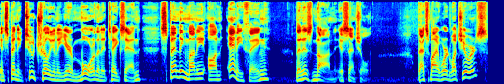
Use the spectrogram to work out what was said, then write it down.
and spending 2 trillion a year more than it takes in spending money on anything that is non-essential? That's my word. What's yours?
